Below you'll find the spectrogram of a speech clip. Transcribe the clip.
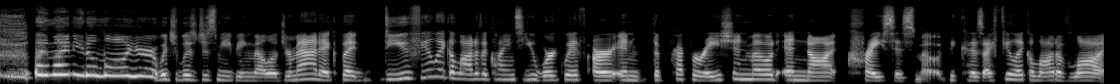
I might need a lawyer, which was just me being melodramatic. But do you feel like a lot of the clients you work with are in the preparation mode and not crisis mode? Because I feel like a lot of law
